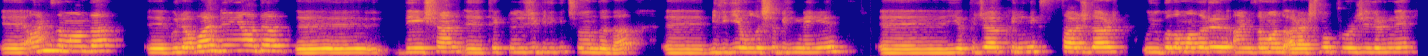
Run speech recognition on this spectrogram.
e, aynı zamanda e, global dünyada e, değişen e, teknoloji bilgi çağında da e, bilgiye ulaşabilmeyi, e, yapacağı klinik stajlar, uygulamaları, aynı zamanda araştırma projelerini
